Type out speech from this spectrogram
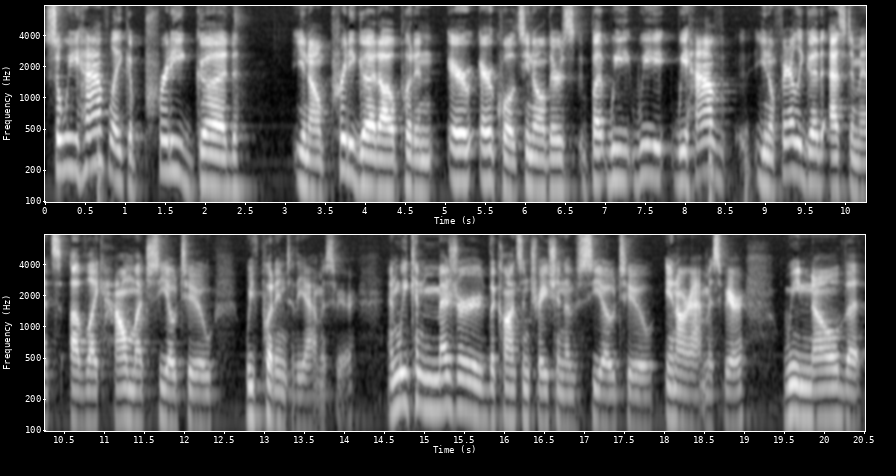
So we have like a pretty good, you know, pretty good. I'll put in air air quotes. You know, there's, but we we we have you know fairly good estimates of like how much CO two we've put into the atmosphere, and we can measure the concentration of CO two in our atmosphere. We know that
